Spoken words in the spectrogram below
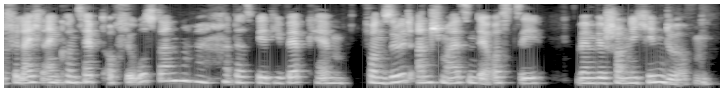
vielleicht ein Konzept auch für Ostern, dass wir die Webcam von Sylt anschmeißen, der Ostsee, wenn wir schon nicht hin dürfen.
